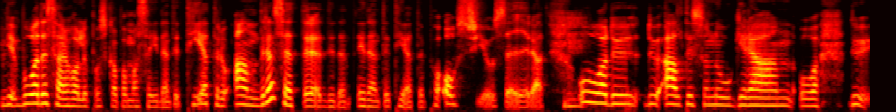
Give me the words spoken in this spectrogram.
vi, både så här håller på att skapa massa identiteter och andra sätter ident- identiteter på oss ju och säger att Mm. åh, du, du är alltid så noggrann och du,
